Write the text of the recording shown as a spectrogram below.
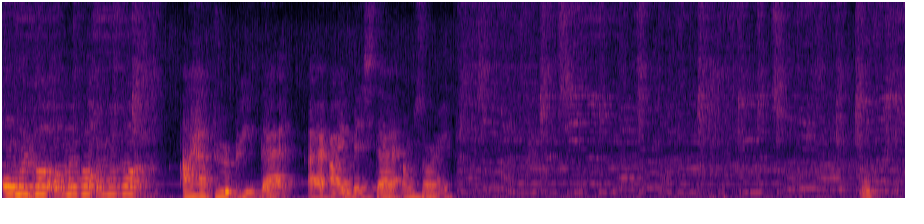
Oh my god, oh my god, oh my god. I have to repeat that. I, I missed that. I'm sorry. Oops.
